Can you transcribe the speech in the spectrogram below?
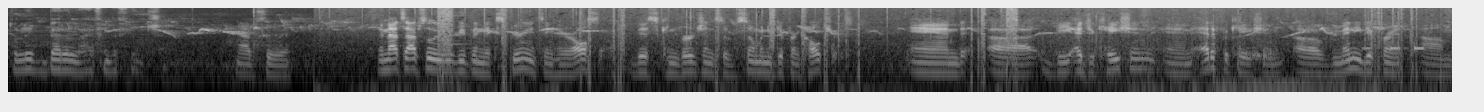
to live better life in the future. Absolutely. And that's absolutely what we've been experiencing here also, this convergence of so many different cultures and uh, the education and edification of many different, um,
